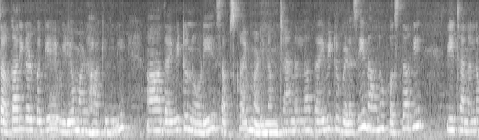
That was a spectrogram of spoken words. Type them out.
ತರಕಾರಿಗಳ ಬಗ್ಗೆ ವಿಡಿಯೋ ಮಾಡಿ, ಹಾಕಿದ್ದೀನಿ. ದಯವಿಟ್ಟು ನೋಡಿ ಸಬ್ಸ್ಕ್ರೈಬ್ ಮಾಡಿ ನಮ್ಮ ಚಾನಲ್ನ ದಯವಿಟ್ಟು ಬೆಳೆಸಿ, ನಾನು ಹೊಸದಾಗಿ ಈ ಚಾನಲ್ನ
